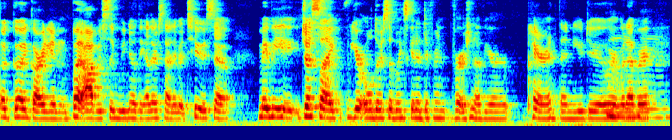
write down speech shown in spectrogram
a good guardian, but obviously we know the other side of it too. So maybe just like your older siblings get a different version of your parent than you do or whatever. Mhm.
